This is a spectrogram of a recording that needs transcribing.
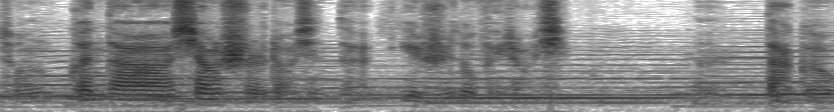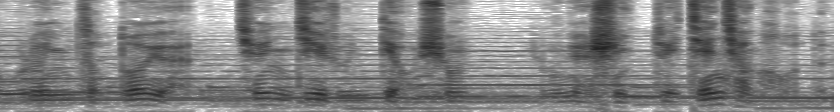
从跟他相识到现在，一直都非常喜欢。嗯，大哥，无论你走多远，请你记住，你屌兄永远是你最坚强的后盾。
